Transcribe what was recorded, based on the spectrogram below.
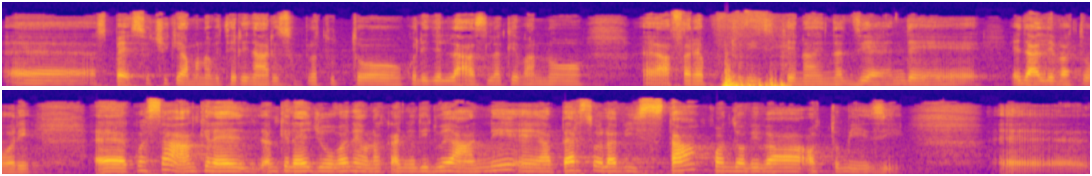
eh, spesso ci chiamano veterinari, soprattutto quelli dell'ASL che vanno eh, a fare appunto visite in, in aziende e, e, da allevatori. Eh, questa anche lei, anche lei, è giovane, è una cagna di due anni e ha perso la vista quando aveva otto mesi. Eh,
